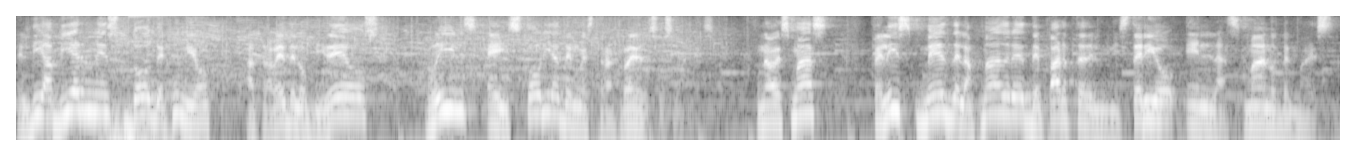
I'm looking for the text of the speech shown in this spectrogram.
el día viernes 2 de junio a través de los videos, reels e historias de nuestras redes sociales. Una vez más, feliz mes de las madres de parte del ministerio en las manos del Maestro.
